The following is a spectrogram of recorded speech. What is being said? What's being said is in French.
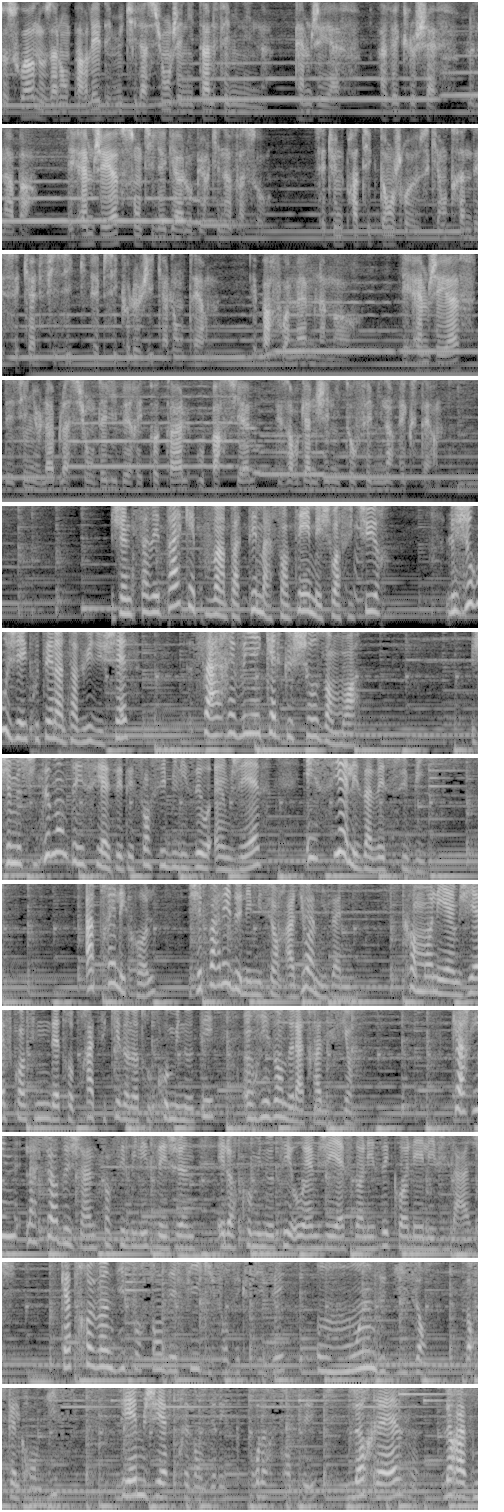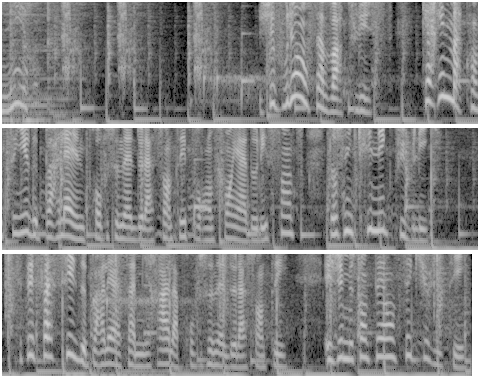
Ce soir, nous allons parler des mutilations génitales féminines, MGF, avec le chef, le NABA. Les MGF sont illégales au Burkina Faso. C'est une pratique dangereuse qui entraîne des séquelles physiques et psychologiques à long terme, et parfois même la mort. Les MGF désignent l'ablation délibérée totale ou partielle des organes génitaux féminins externes. Je ne savais pas qu'elle pouvait impacter ma santé et mes choix futurs. Le jour où j'ai écouté l'interview du chef, ça a réveillé quelque chose en moi. Je me suis demandé si elles étaient sensibilisées au MGF et si elles les avaient subies. Après l'école, j'ai parlé de l'émission radio à mes amis. Comment les MGF continuent d'être pratiqués dans notre communauté en raison de la tradition. Karine, la sœur de Jeanne, sensibilise les jeunes et leur communauté au MGF dans les écoles et les villages. 90% des filles qui sont excisées ont moins de 10 ans. Lorsqu'elles grandissent, les MGF présentent des risques pour leur santé, leurs rêves, leur avenir. Je voulais en savoir plus. Karine m'a conseillé de parler à une professionnelle de la santé pour enfants et adolescentes dans une clinique publique. C'était facile de parler à Samira, la professionnelle de la santé, et je me sentais en sécurité.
